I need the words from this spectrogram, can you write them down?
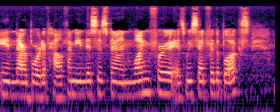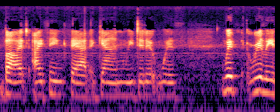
in our Board of Health. I mean, this has been one for, as we said, for the books, but I think that, again, we did it with with really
